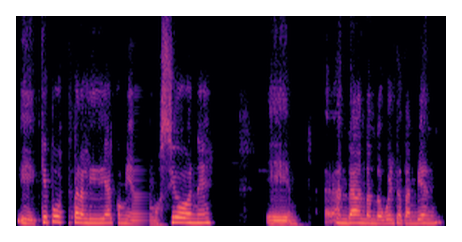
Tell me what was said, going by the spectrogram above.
eh, qué puedo hacer para lidiar con mis emociones. Eh, andaban dando vuelta también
